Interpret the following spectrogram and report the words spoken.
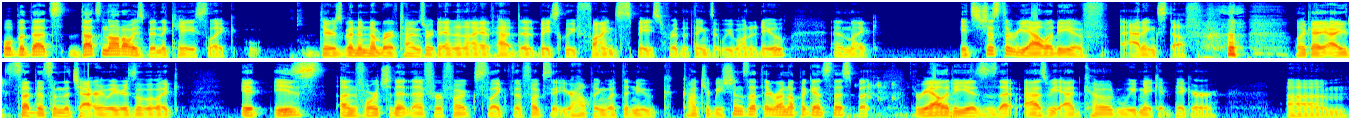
Well, but that's that's not always been the case. Like, there's been a number of times where Dan and I have had to basically find space for the things that we want to do, and like, it's just the reality of adding stuff. like I, I said this in the chat earlier, so like, it is unfortunate that for folks like the folks that you're helping with the new contributions that they run up against this, but the reality is is that as we add code, we make it bigger. Um,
